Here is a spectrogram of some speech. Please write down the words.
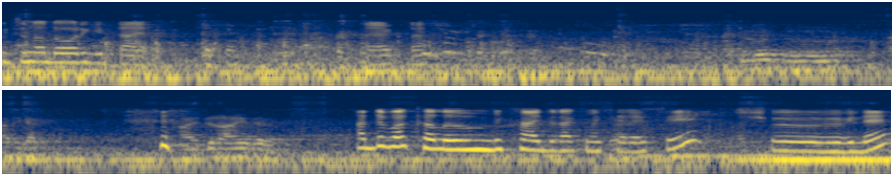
Ucuna doğru gitti ayak. Topu. Ayaklar. Dur dur. Hadi gel. Haydi haydi. Hadi bakalım bir kaydırak meselesi. Şöyle.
